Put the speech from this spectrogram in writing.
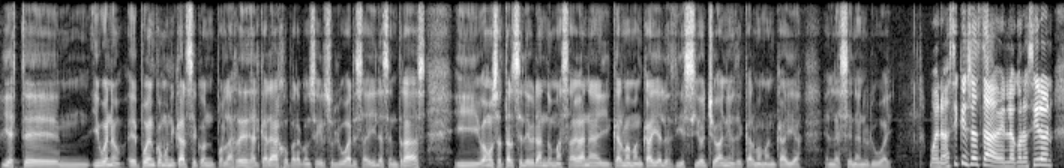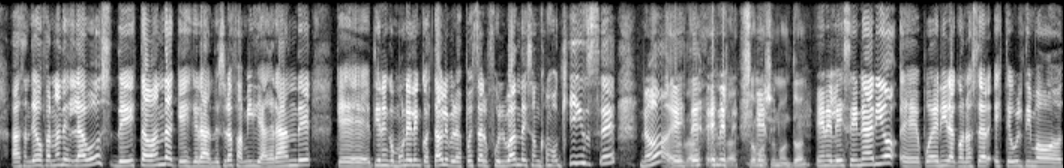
Y este y bueno, eh, pueden comunicarse con, por las redes de Alcarajo para conseguir sus lugares ahí, las entradas. Y vamos a estar celebrando Mazagana y Karma Mancaya los 18 años de Karma Mancaya en la escena en Uruguay. Bueno, así que ya saben, lo conocieron a Santiago Fernández, la voz de esta banda que es grande, es una familia grande, que tienen como un elenco estable, pero después están full banda y son como 15, ¿no? Es verdad, Este, es verdad. Somos en- un montón. En el escenario eh, pueden ir a conocer este último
